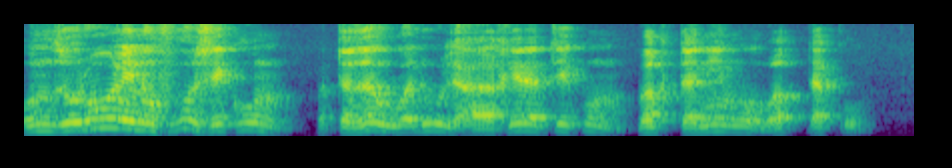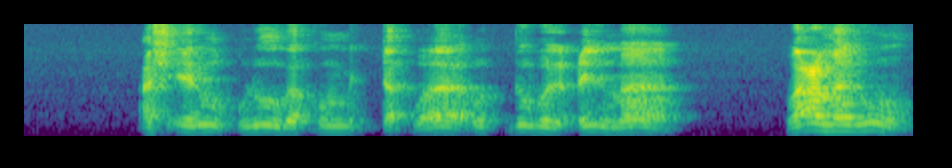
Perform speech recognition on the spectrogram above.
انظروا لنفوسكم وتزودوا لآخرتكم واغتنموا وقتكم أشعروا قلوبكم بالتقوى اطلبوا العلم واعملوا.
